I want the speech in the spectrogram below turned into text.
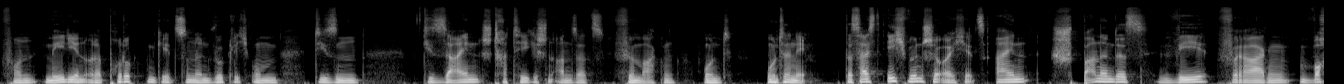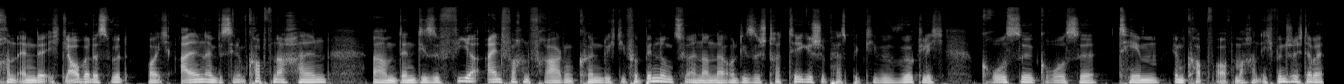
von Medien oder Produkten geht, sondern wirklich um diesen designstrategischen Ansatz für Marken und Unternehmen. Das heißt, ich wünsche euch jetzt ein spannendes W-Fragen-Wochenende. Ich glaube, das wird euch allen ein bisschen im Kopf nachhallen, ähm, denn diese vier einfachen Fragen können durch die Verbindung zueinander und diese strategische Perspektive wirklich große, große Themen im Kopf aufmachen. Ich wünsche euch dabei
